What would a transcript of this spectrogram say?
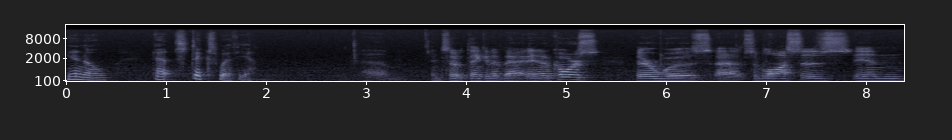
you know, that sticks with you. Um, and so thinking of that, and of course there was uh, some losses in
